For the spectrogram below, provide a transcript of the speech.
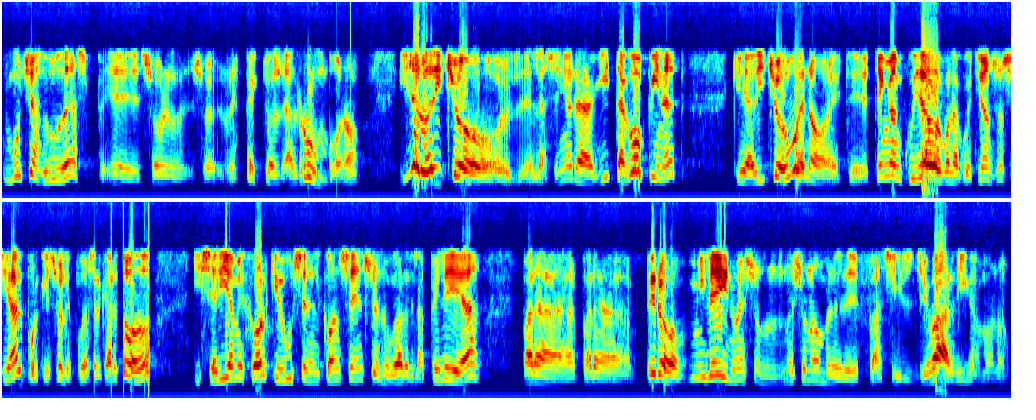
muchas dudas eh, sobre, respecto al, rumbo, ¿no? Y ya lo ha dicho la señora Gita Gopinath, que ha dicho, bueno, este, tengan cuidado con la cuestión social porque eso les puede acercar todo y sería mejor que usen el consenso en lugar de la pelea para, para pero mi ley no es un, no es un hombre de fácil llevar, digamos, ¿no?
